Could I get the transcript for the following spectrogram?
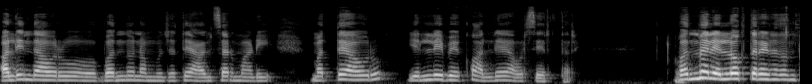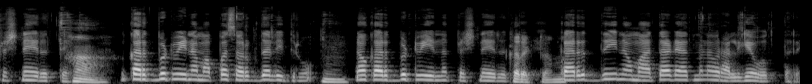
ಅಲ್ಲಿಂದ ಅವರು ಬಂದು ನಮ್ಮ ಜೊತೆ ಆನ್ಸರ್ ಮಾಡಿ ಮತ್ತೆ ಅವರು ಎಲ್ಲಿ ಬೇಕೋ ಅಲ್ಲೇ ಅವ್ರು ಸೇರ್ತಾರೆ. ಬಂದ್ಮೇಲೆ ಎಲ್ಲೋಗ್ತಾರೆ ಅನ್ನೋದೊಂದು ಪ್ರಶ್ನೆ ಇರುತ್ತೆ. ಕರೆದ್ಬಿಟ್ವಿ ನಮ್ಮ ಅಪ್ಪ ಸ್ವರ್ಗದಲ್ಲಿದ್ರು ನಾವು ಕರೆದ್ಬಿಟ್ವಿ ಅನ್ನೋದು ಪ್ರಶ್ನೆ ಇರುತ್ತೆ. ಕರೆದಿ ನಾವು ಮಾತಾಡಿ ಆದ್ಮೇಲೆ ಅವ್ರು ಅಲ್ಲಿಗೆ ಹೋಗ್ತಾರೆ.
